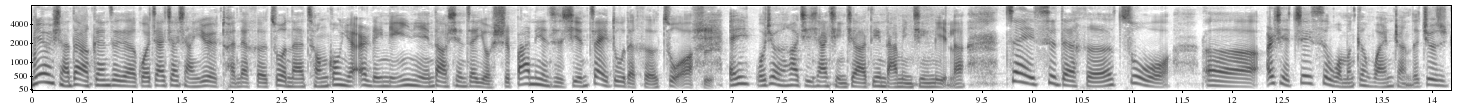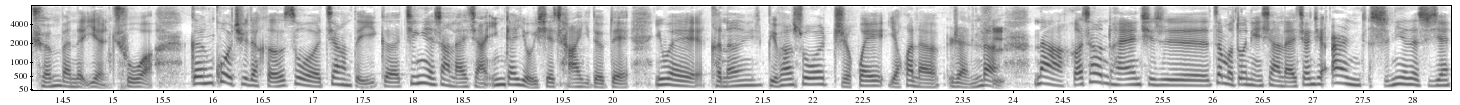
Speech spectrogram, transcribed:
没有想到跟这个国家交响乐团的合作呢，从公元二零零一年到现在有十八年时间再度的合作。是，哎，我就很好奇，想请教丁达明经理了。再一次的合作，呃，而且这次我们更完整的就是全本的演出哦，跟过去的合作这样的一个经验上来讲，应该有一些差异，对不对？因为可能比方说指挥也换了人了，那合唱团其实这么多年下来，将近二十年的时间，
